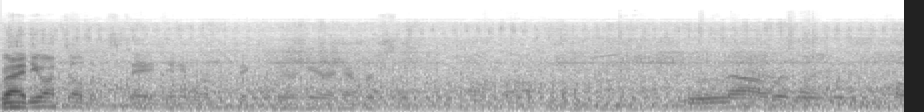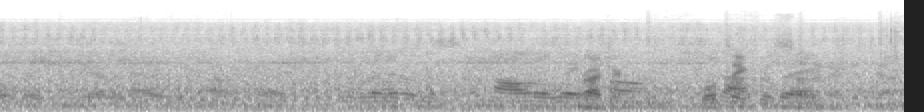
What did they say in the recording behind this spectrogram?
Brad, do you want Delta to stage anywhere particular here in Emerson? Not really. We haven't had any contact. Let us just all the way Roger. home. We'll take the southern end of town.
